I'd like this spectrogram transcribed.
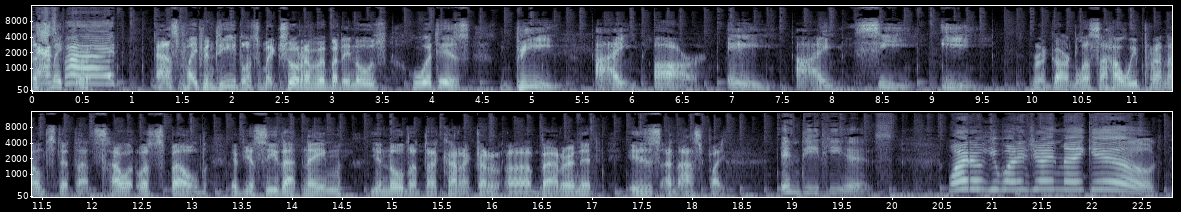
Ass pipe! Ass pipe indeed. Let's make sure everybody knows who it is. B I R A I C E. Regardless of how we pronounced it, that's how it was spelled. If you see that name, you know that the character uh, bearing it is an ass pipe. Indeed, he is. Why don't you want to join my guild?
